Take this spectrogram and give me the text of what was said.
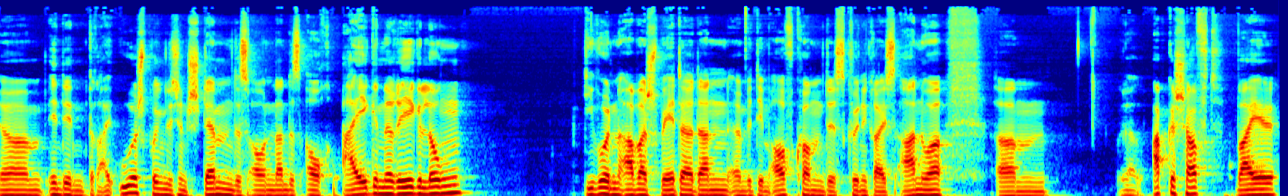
ähm, in den drei ursprünglichen Stämmen des Auenlandes auch eigene Regelungen. Die wurden aber später dann äh, mit dem Aufkommen des Königreichs Anur ähm, abgeschafft, weil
